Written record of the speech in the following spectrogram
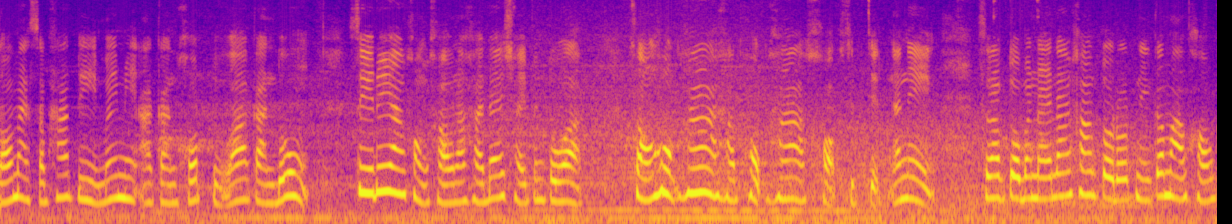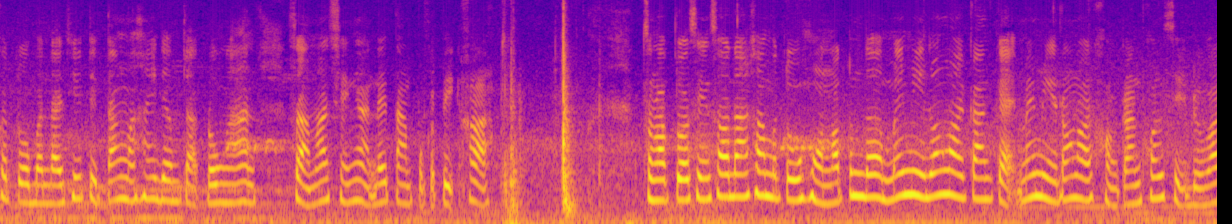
ล้อแม็กสภาพดีไม่มีอาการคดหรือว่าการดุ้งซีรีส์ยางของเขานะคะได้ใช้เป็นตัว 265ทับ65 ขอบ 17 นั่นเองำหรับตัวบันไดด้านข้างตัวรถนี้ก็มาพร้อมกับตัวบันไดที่ติดตั้งมาให้เดิมจากโรงงาน สามารถใช้งานได้ตามปกติค่ะสำหรับตัวเซ็นเซอร์ด้านข้างประตูหัวน็อตเดิมไม่มีร่องรอยการแกะ ไม่มีร่องรอยของการพ่นสี หรือว่า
